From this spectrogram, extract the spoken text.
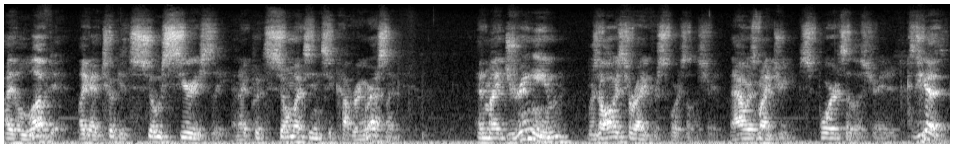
I loved it. Like I took it so seriously and I put so much into covering wrestling. And my dream was always to write for Sports Illustrated. That was my dream, Sports Illustrated. Because you guys,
